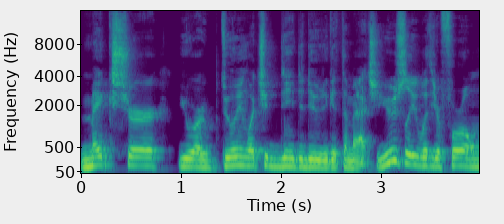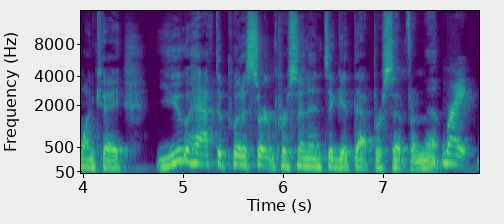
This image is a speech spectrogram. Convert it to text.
Make sure you are doing what you need to do to get the match. Usually, with your 401k, you have to put a certain percent in to get that percent from them. Right.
